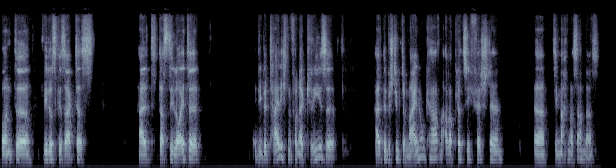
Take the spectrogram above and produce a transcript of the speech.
Und äh, wie du es gesagt hast, halt, dass die Leute, die Beteiligten von der Krise, halt eine bestimmte Meinung haben, aber plötzlich feststellen, äh, sie machen was anders.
